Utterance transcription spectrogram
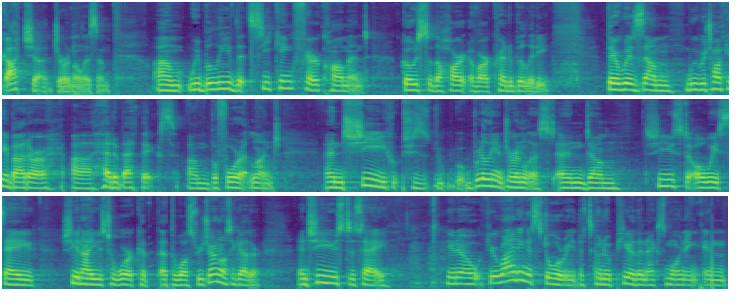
gotcha journalism. Um, we believe that seeking fair comment goes to the heart of our credibility. There was, um, we were talking about our uh, head of ethics um, before at lunch, and she, she's a brilliant journalist, and um, she used to always say, she and I used to work at, at the Wall Street Journal together, and she used to say, you know, if you're writing a story that's going to appear the next morning in,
